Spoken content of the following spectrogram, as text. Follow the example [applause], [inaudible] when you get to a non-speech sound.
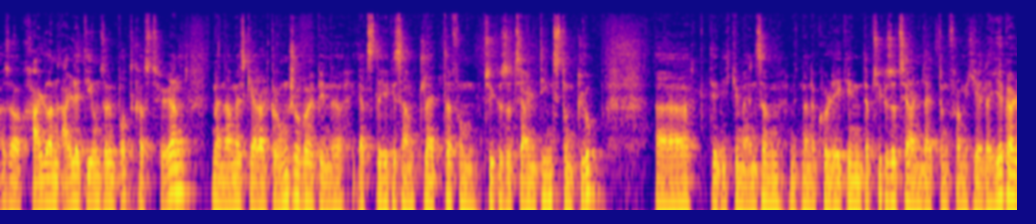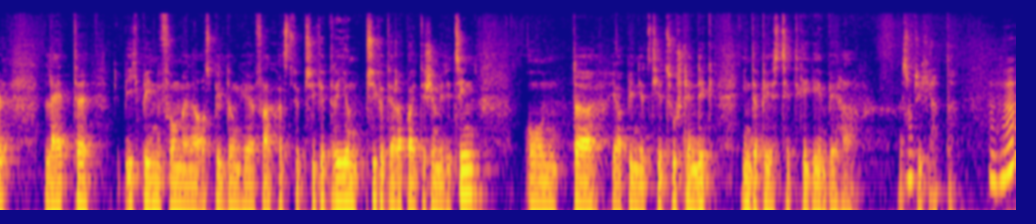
also auch Hallo an alle, die unseren Podcast hören. Mein Name ist Gerald Grundschuber, ich bin der ärztliche Gesamtleiter vom Psychosozialen Dienst und Club, äh, den ich gemeinsam mit meiner Kollegin der psychosozialen Leitung, Frau Michaela Hirgal, leite. Ich bin von meiner Ausbildung her Facharzt für Psychiatrie und psychotherapeutische Medizin und äh, ja, bin jetzt hier zuständig in der BSZG GmbH als Psychiater. Mhm.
